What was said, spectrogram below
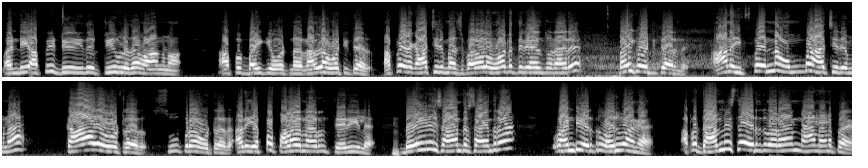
வண்டி அப்பயும் டியூ இது டியூவில் தான் வாங்கினோம். அப்போ பைக் ஓட்டினார் நல்லா ஓட்டிட்டார். அப்போ எனக்கு ஆச்சரியமா இருந்துச்சு பரவாயில்ல ஓட்ட தெரியாதுன்னு சொன்னார் பைக் ஓட்டிட்டாரு ஆனால் இப்போ என்ன ரொம்ப ஆச்சரியம்னா காரை ஓட்டுறாரு சூப்பராக ஓட்டுறாரு. அது எப்போ பழகினாருன்னு தெரியல. டெய்லி சாயந்தரம் சாயந்தரம் வண்டி எடுத்து வருவாங்க. அப்போ தர்ணேஷ் தான் எடுத்து வரான்னு நான் நினைப்பேன்.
